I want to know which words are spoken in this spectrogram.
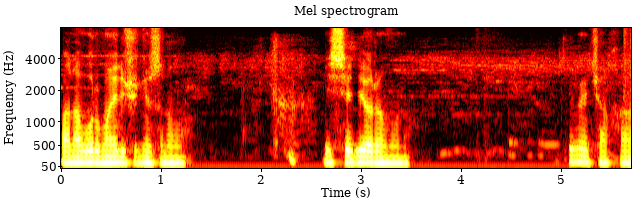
Bana vurmayı düşünüyorsun ama. Hissediyorum onu. Değil mi çakal?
